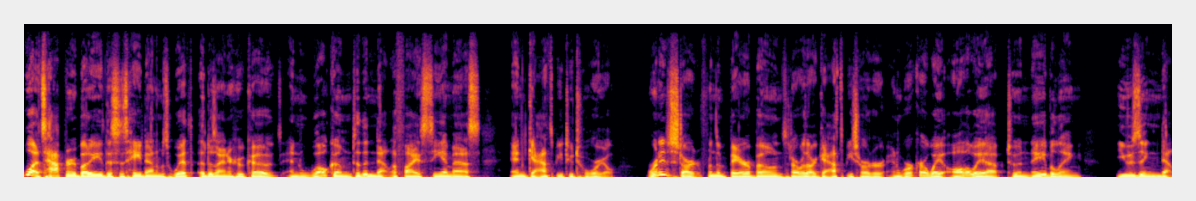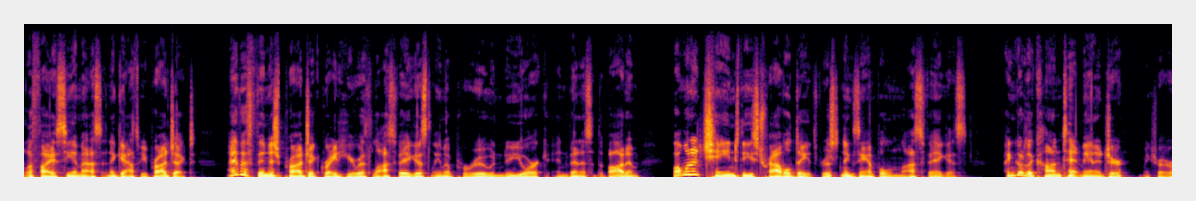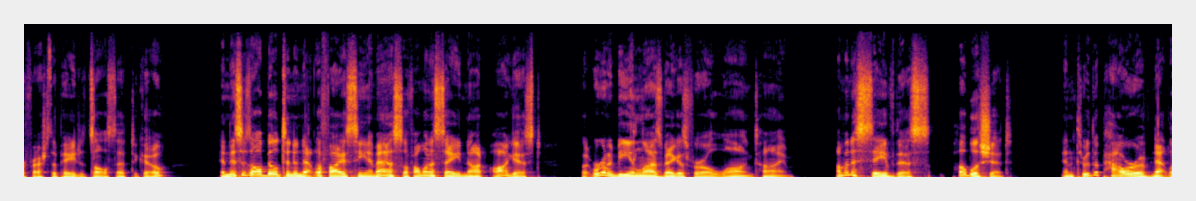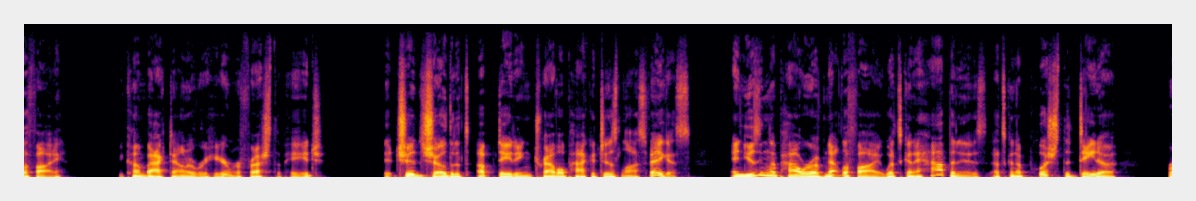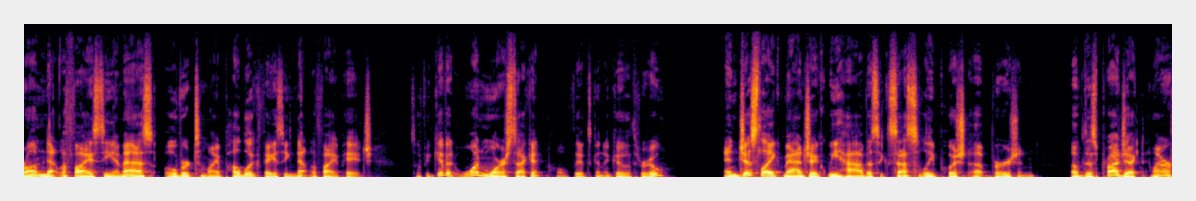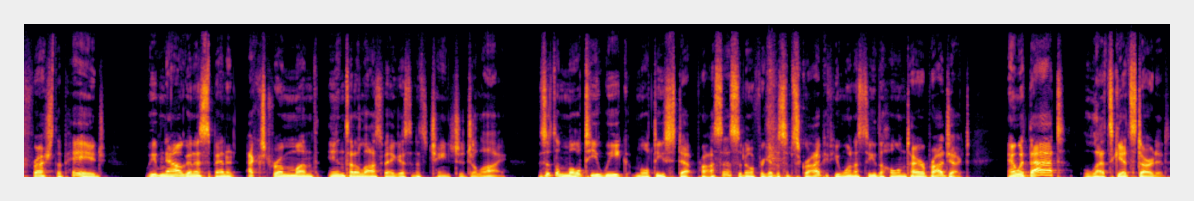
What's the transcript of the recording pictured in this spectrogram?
What's happening, everybody? This is Hayden Adams with A Designer Who Codes, and welcome to the Netlify CMS and Gatsby tutorial. We're going to start from the bare bones, start with our Gatsby starter, and work our way all the way up to enabling using Netlify CMS in a Gatsby project. I have a finished project right here with Las Vegas, Lima, Peru, and New York, and Venice at the bottom. If I want to change these travel dates for just an example in Las Vegas, I can go to the Content Manager, make sure I refresh the page, it's all set to go. And this is all built into Netlify CMS. So if I want to say not August, but we're going to be in Las Vegas for a long time, I'm going to save this, publish it, and through the power of Netlify, we come back down over here and refresh the page. It should show that it's updating travel packages Las Vegas. And using the power of Netlify, what's going to happen is that's going to push the data from Netlify CMS over to my public facing Netlify page. So if we give it one more second, hopefully it's going to go through. And just like magic, we have a successfully pushed up version of this project. And when I refresh the page, we've now going to spend an extra month inside of Las Vegas and it's changed to July. This is a multi-week, multi-step process, so don't forget to subscribe if you want to see the whole entire project. And with that, let's get started.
